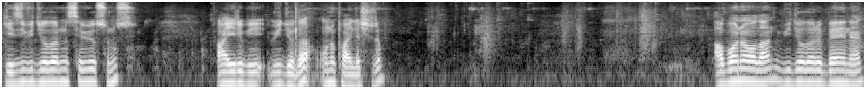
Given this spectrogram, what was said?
Gezi videolarını seviyorsunuz. Ayrı bir videoda onu paylaşırım. Abone olan, videoları beğenen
